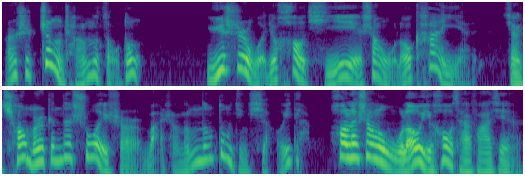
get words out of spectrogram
而是正常的走动。于是我就好奇上五楼看一眼，想敲门跟他说一声，晚上能不能动静小一点。后来上了五楼以后，才发现。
